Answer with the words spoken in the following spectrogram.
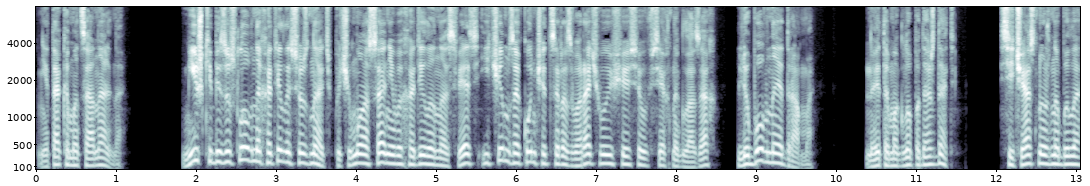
не так эмоционально. Мишке, безусловно, хотелось узнать, почему Оса не выходила на связь и чем закончится разворачивающаяся у всех на глазах любовная драма. Но это могло подождать. Сейчас нужно было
